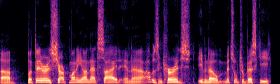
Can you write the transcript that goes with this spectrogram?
uh, but there is sharp money on that side, and uh, I was encouraged, even though Mitchell Trubisky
